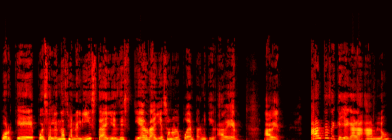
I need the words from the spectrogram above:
porque pues él es nacionalista y es de izquierda y eso no lo pueden permitir. A ver, a ver, antes de que llegara AMLO,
